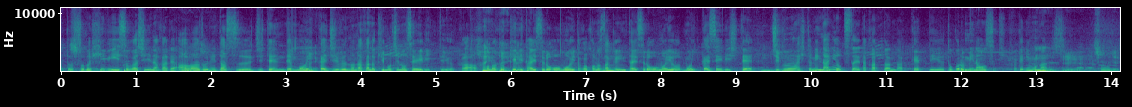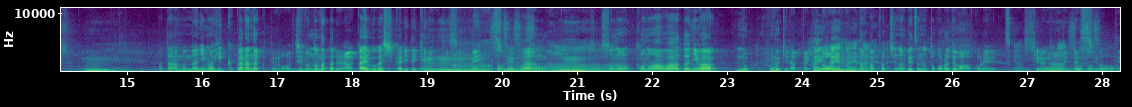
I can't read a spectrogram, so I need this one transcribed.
あとその日々忙しい中でアワードに出す時点でもう一回自分の中の気持ちの整理っていうか、はい。この物件に対する思いとかこの作品に対する思いをもう一回整理して、うん。自分は人に何を伝えたかったんだっけっていうところを見直すきっかけにもなるし、うん。そうですね、うん。あとあの何も引っかからなくても自分の中でアーカイブがしっかりできるんですよね。そそのこのアワードにはむ不向きだったけど、なんかこっちの別のところではこれいけるなみたいそうそうそう。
